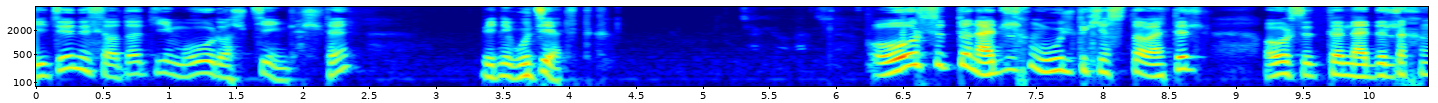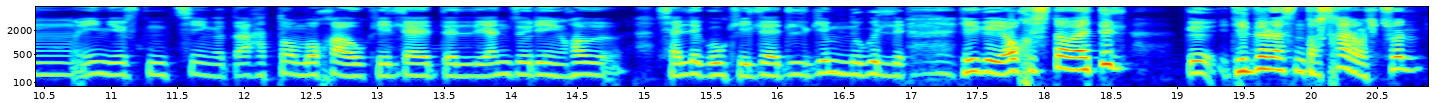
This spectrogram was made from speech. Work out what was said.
хизэнээс одоо тийм өөр болцсон ингээл те биднийг үзий яддаг. Өөрсөдөө адилхан үйлдэх ёстой байтал өөрсөдөө адилхан энэ ертөнцийн одоо хатуу муухай үг хэлээд л янз бүрийн хов шалиг үг хэлээд л гим нүгэл хийгээ явах ёстой байтал тэднээс нь тусгаар болчвол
